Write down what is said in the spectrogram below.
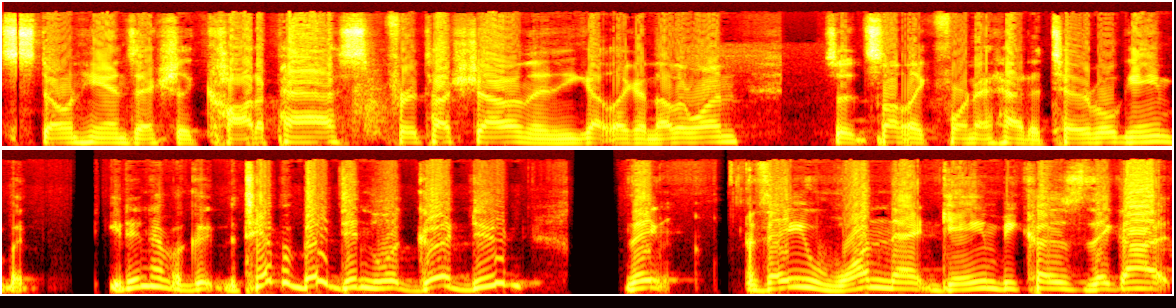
Stonehands actually caught a pass for a touchdown, and then he got like another one. So it's not like Fournette had a terrible game, but he didn't have a good. The Tampa Bay didn't look good, dude. They they won that game because they got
